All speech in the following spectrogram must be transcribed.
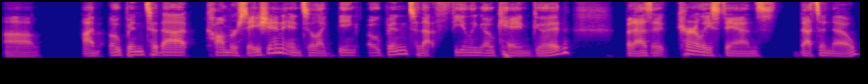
Uh, I'm open to that conversation and to like being open to that feeling okay and good. But as it currently stands, that's a no.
